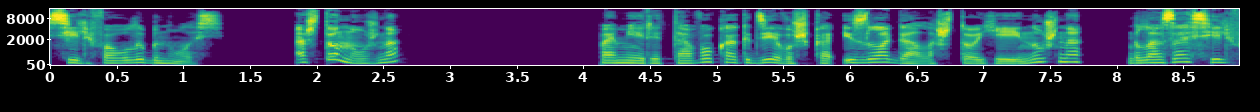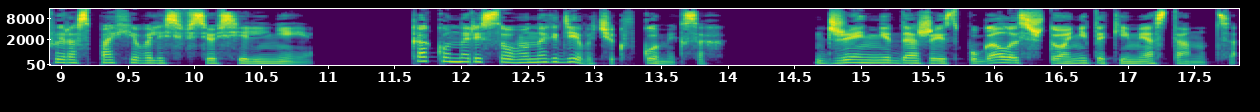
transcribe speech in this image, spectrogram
Сильфа улыбнулась. «А что нужно?» По мере того, как девушка излагала, что ей нужно, глаза Сильфы распахивались все сильнее. Как у нарисованных девочек в комиксах. Дженни даже испугалась, что они такими останутся.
